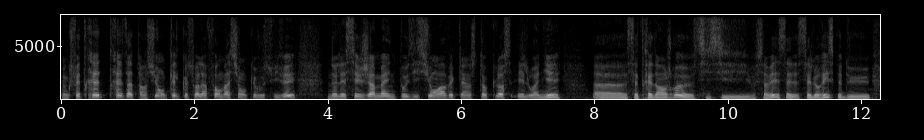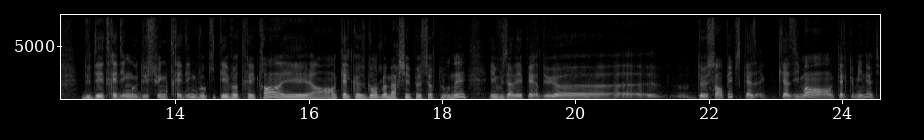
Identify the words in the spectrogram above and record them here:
Donc faites très, très attention, quelle que soit la formation que vous suivez, ne laissez jamais une position avec un stop loss éloigné. c'est très dangereux. Si, vous savez, c'est le risque du, day trading ou du swing trading. Vous quittez votre écran et en, quelques secondes le marché peut se retourner et vous avez perdu 200 pips quasiment en quelques minutes.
